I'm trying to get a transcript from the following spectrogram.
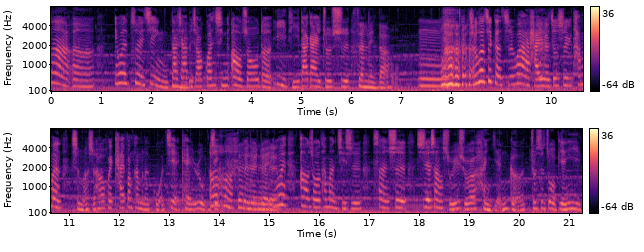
那呃。因为最近大家比较关心澳洲的议题，大概就是森林大火。嗯，除了这个之外，还有就是他们什么时候会开放他们的国界可以入境？哦、对，对，对对对，因为澳洲他们其实算是世界上数一数二很严格，就是做边疫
